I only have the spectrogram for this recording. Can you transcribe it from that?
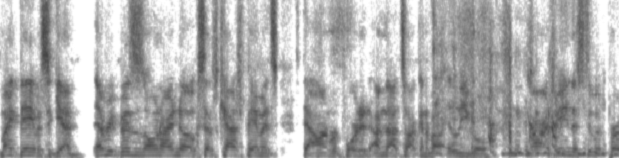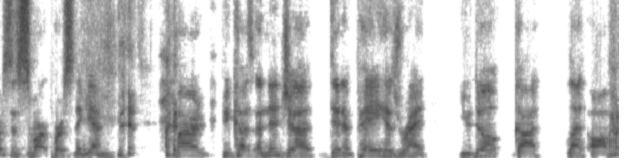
Mike Davis again. Every business owner I know accepts cash payments that aren't reported. I'm not talking about illegal. All right, being the stupid person, smart person again. Myron, because a ninja didn't pay his rent, you don't got let off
